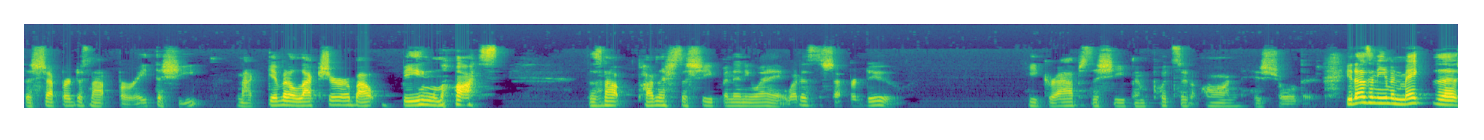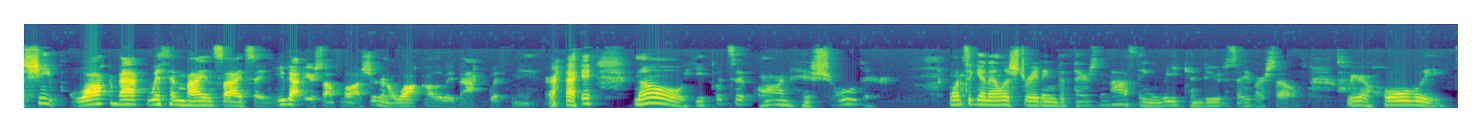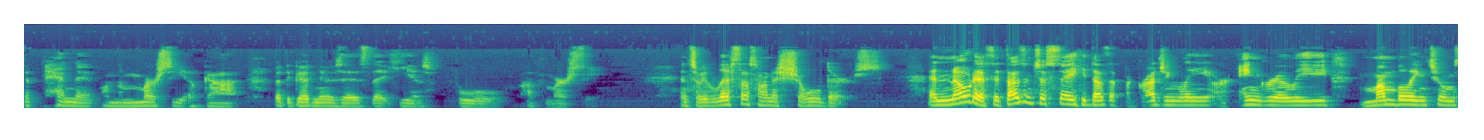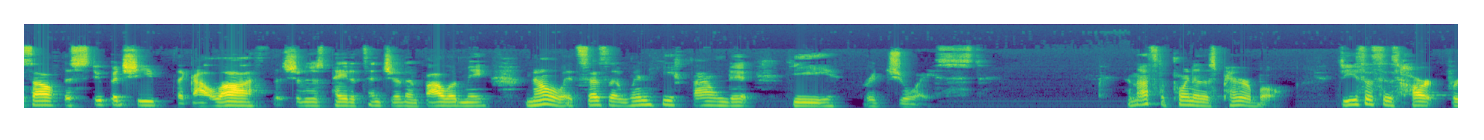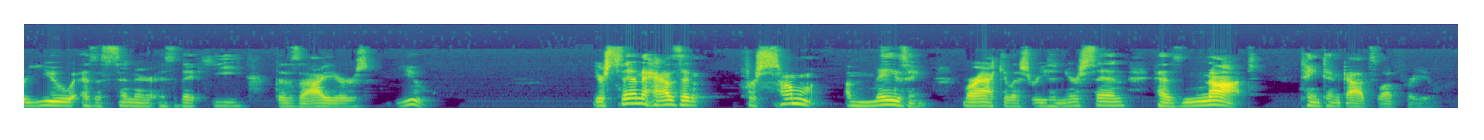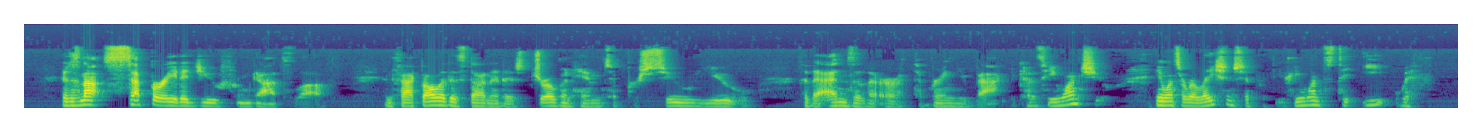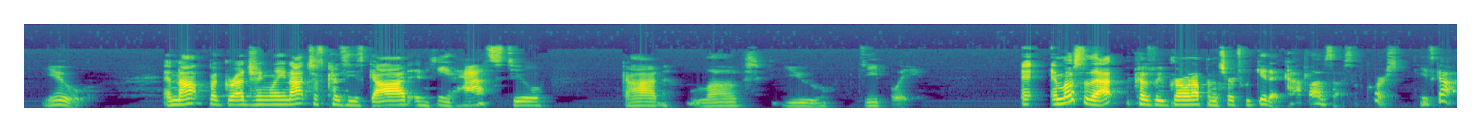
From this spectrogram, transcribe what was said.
The shepherd does not berate the sheep, not give it a lecture about being lost, does not punish the sheep in any way. What does the shepherd do? He grabs the sheep and puts it on his shoulders. He doesn't even make the sheep walk back with him by inside, saying, You got yourself lost. You're going to walk all the way back with me. Right? No, he puts it on his shoulder. Once again, illustrating that there's nothing we can do to save ourselves. We are wholly dependent on the mercy of God. But the good news is that He is full of mercy. And so He lifts us on His shoulders. And notice, it doesn't just say He does it begrudgingly or angrily, mumbling to Himself, this stupid sheep that got lost, that should have just paid attention and followed me. No, it says that when He found it, He rejoiced. And that's the point of this parable. Jesus' heart for you as a sinner is that he desires you. Your sin hasn't, for some amazing, miraculous reason, your sin has not tainted God's love for you. It has not separated you from God's love. In fact, all it has done, it has driven him to pursue you to the ends of the earth to bring you back because he wants you. He wants a relationship with you. He wants to eat with you. And not begrudgingly, not just because he's God and he has to. God loves you deeply. And, and most of that, because we've grown up in church, we get it. God loves us. Of course, he's God.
